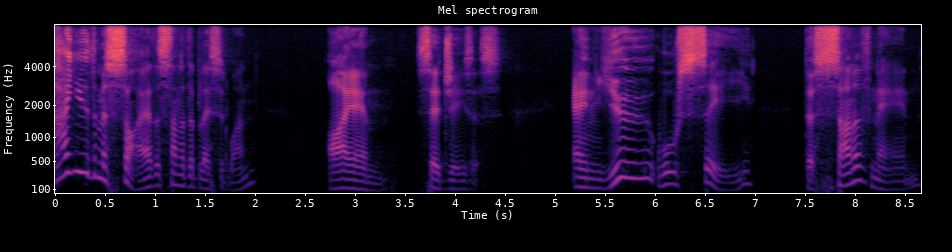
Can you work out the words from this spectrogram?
Are you the Messiah, the Son of the Blessed One? I am, said Jesus. And you will see the Son of Man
